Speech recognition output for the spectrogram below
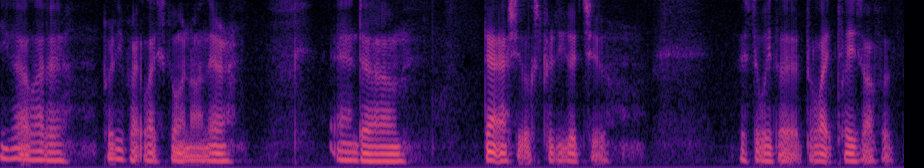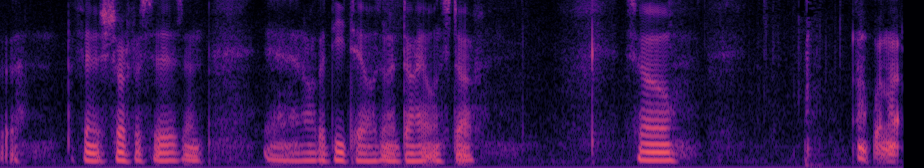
you got a lot of pretty bright lights going on there, and um, that actually looks pretty good too. Just the way the, the light plays off of the, the finished surfaces and and all the details and the dial and stuff. So I hope I'm not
